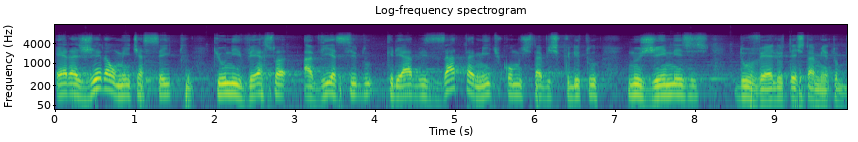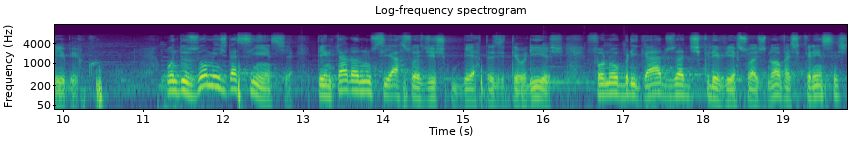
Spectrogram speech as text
era geralmente aceito que o universo havia sido criado exatamente como estava escrito no Gênesis do Velho Testamento Bíblico. Quando os homens da ciência tentaram anunciar suas descobertas e teorias, foram obrigados a descrever suas novas crenças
